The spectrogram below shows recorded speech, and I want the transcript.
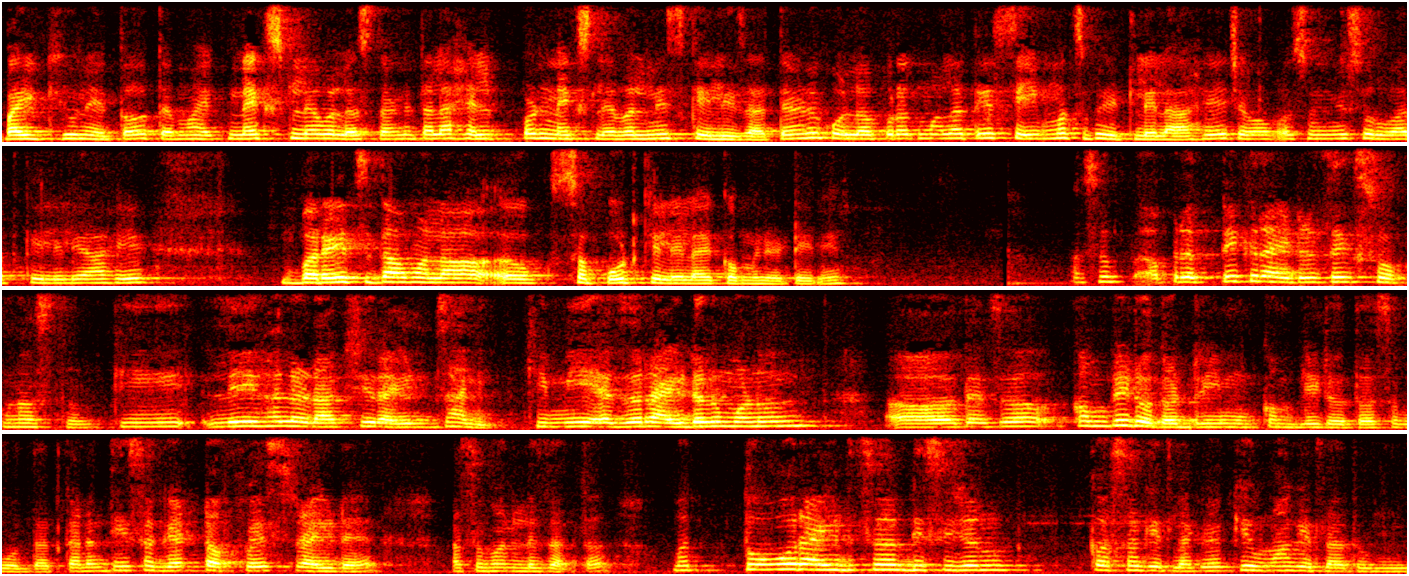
बाईक घेऊन येतं तेव्हा एक नेक्स्ट लेवल असतं आणि त्याला हेल्प पण नेक्स्ट लेवलनीच केली जाते. आणि कोल्हापुरात मला ते सेमच भेटलेलं आहे. जेव्हापासून मी सुरुवात केलेली आहे बरेचदा मला सपोर्ट केलेला आहे कम्युनिटीने असं प्रत्येक रायडरचं एक स्वप्न असतं की लेह लडाखची राईड झाली की मी ॲज अ रायडर म्हणून त्याचं कंप्लीट होतं ड्रीम कंप्लीट होतं असं बोलतात. कारण ती सगळ्यात टफेस्ट राईड आहे असं म्हणलं जातं. मग तो राईडचा डिसिजन कसं घेतला किंवा केव्हा घेतला तुम्ही?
